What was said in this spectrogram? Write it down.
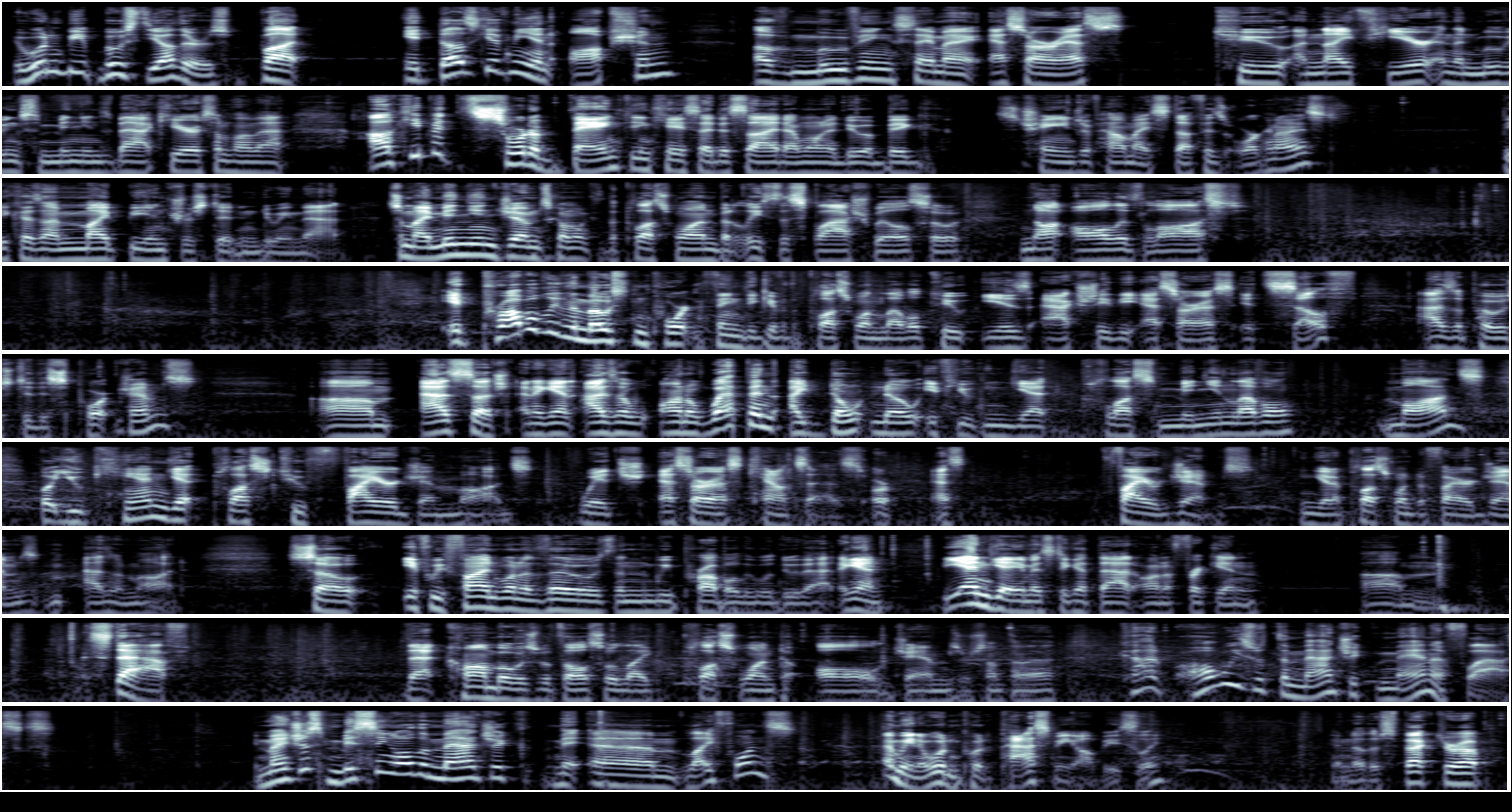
It wouldn't be boost the others, but it does give me an option of moving, say, my SRS to a knife here and then moving some minions back here or something like that. I'll keep it sort of banked in case I decide I want to do a big change of how my stuff is organized. Because I might be interested in doing that. So my minion gem's going with the plus one, but at least the splash will, so not all is lost. It probably the most important thing to give the plus one level to is actually the SRS itself, as opposed to the support gems. Um, as such, and again, as a, on a weapon, I don't know if you can get plus minion level mods, but you can get plus two fire gem mods, which SRS counts as, or as fire gems. You can get a plus one to fire gems as a mod. So if we find one of those, then we probably will do that. Again, the end game is to get that on a freaking um, staff that combos with also like plus one to all gems or something like that. God, always with the magic mana flasks. Am I just missing all the magic um, life ones? I mean, I wouldn't put it past me, obviously. Another Spectre up.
